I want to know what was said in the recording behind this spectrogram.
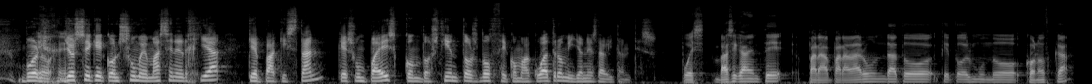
Bueno, yo sé que consume más energía que Pakistán, que es un país con 212,4 millones de habitantes. Pues básicamente, para, para, dar un dato que todo el mundo conozca,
